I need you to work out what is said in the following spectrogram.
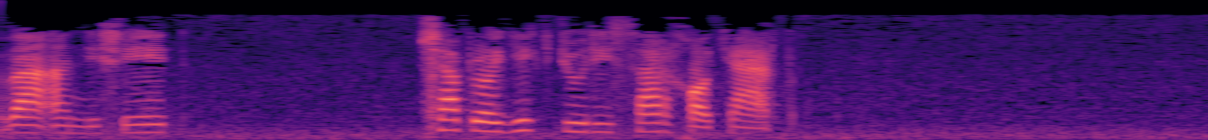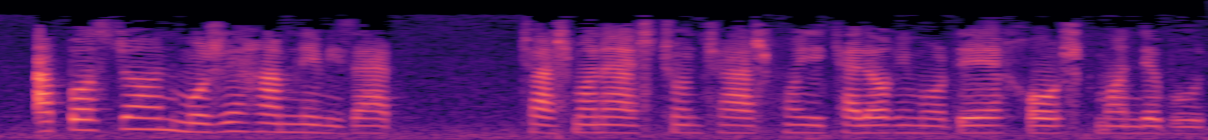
و اندیشید شب را یک جوری سرخا کرد. عباس جان مژه هم نمی‌زد. چشمانش چون چشمهای کلاقی مرده خشک مانده بود.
